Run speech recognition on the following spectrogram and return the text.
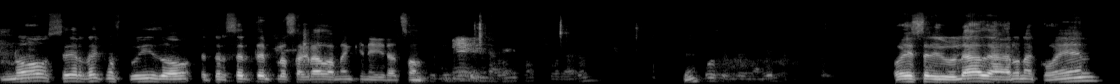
no ser reconstruido el tercer templo sagrado. Amén. Hoy es el de Aarón a Cohen.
